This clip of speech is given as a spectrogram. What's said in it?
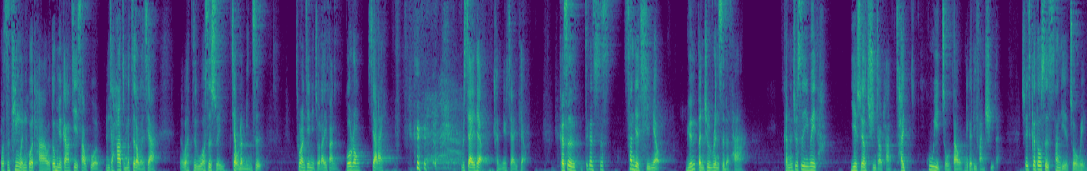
我只听闻过他，我都没有跟他介绍过。人家他怎么知道我家？我我是谁？叫我的名字。突然间你走到一半，国荣下来，我吓一跳，肯定吓一跳。可是这个是上帝的奇妙，原本就认识了他，可能就是因为他耶稣要寻找他，才。故意走到那个地方去的，所以这个都是上帝的作为。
